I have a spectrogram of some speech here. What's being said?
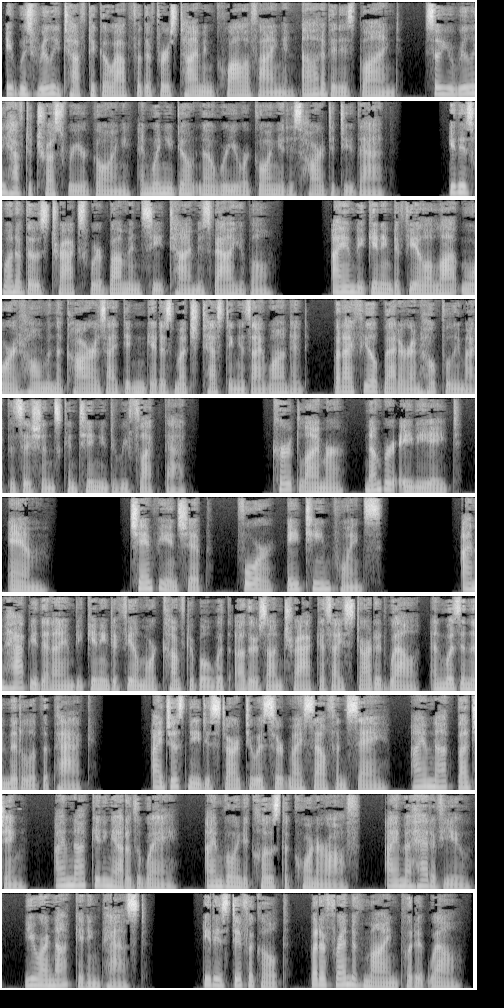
It was really tough to go out for the first time in qualifying, and a lot of it is blind, so you really have to trust where you're going, and when you don't know where you are going, it is hard to do that. It is one of those tracks where bum and seat time is valuable. I am beginning to feel a lot more at home in the car as I didn't get as much testing as I wanted, but I feel better and hopefully my positions continue to reflect that. Kurt Limer, number 88, AM. Championship, 4, 18 points. I'm happy that I am beginning to feel more comfortable with others on track as I started well and was in the middle of the pack. I just need to start to assert myself and say, I am not budging, I am not getting out of the way, I am going to close the corner off, I am ahead of you, you are not getting past. It is difficult, but a friend of mine put it well.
